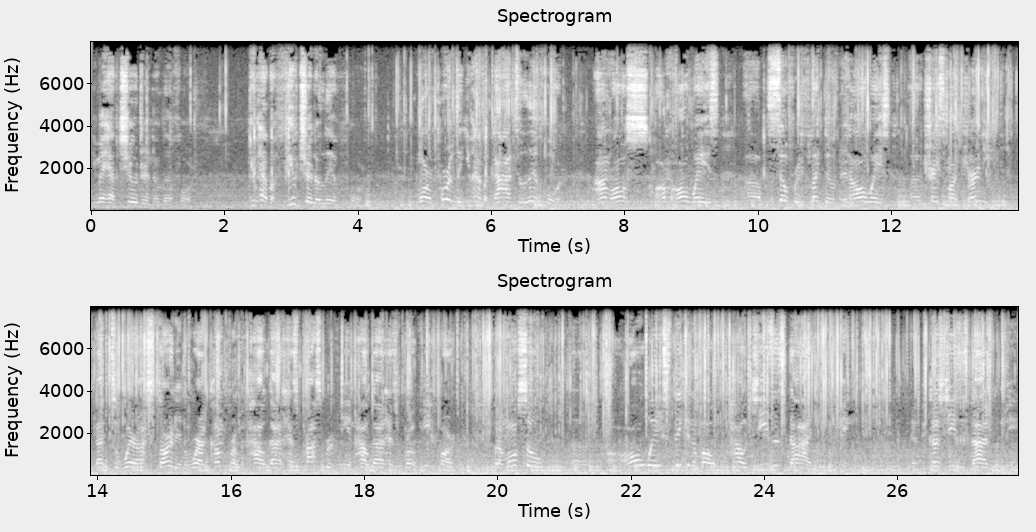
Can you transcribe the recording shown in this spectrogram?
You may have children to live for. You have a future to live for. More importantly, you have a God to live for. I'm also I'm always uh, self-reflective, and I always uh, trace my journey back to where I started and where I come from, and how God has prospered me and how God has brought me far. But I'm also uh, always thinking about how Jesus died for me, and because Jesus died for me,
